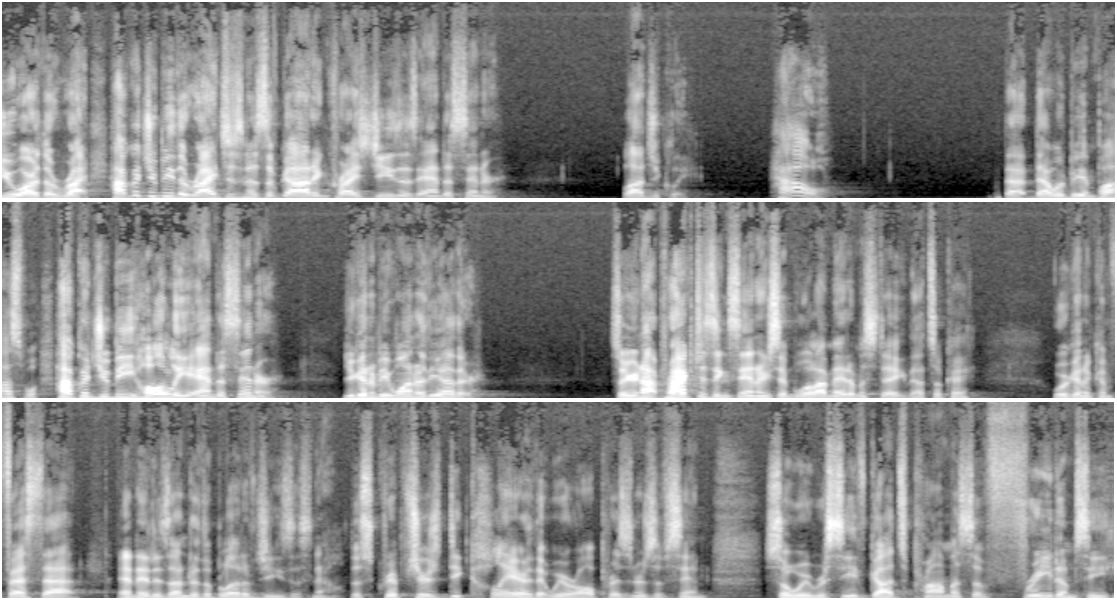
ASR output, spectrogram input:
You are the right. How could you be the righteousness of God in Christ Jesus and a sinner? Logically. How? That, that would be impossible. How could you be holy and a sinner? You're going to be one or the other. So you're not practicing sin, and you said, Well, I made a mistake. That's okay. We're going to confess that, and it is under the blood of Jesus now. The scriptures declare that we are all prisoners of sin, so we receive God's promise of freedom. See,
